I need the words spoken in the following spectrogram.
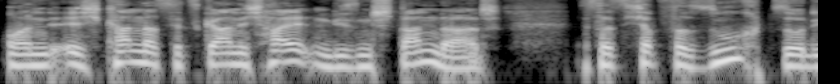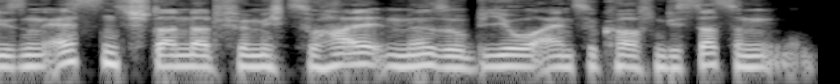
und ich kann das jetzt gar nicht halten, diesen Standard. Das heißt, ich habe versucht, so diesen Essensstandard für mich zu halten, ne? so Bio einzukaufen, dies, das und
